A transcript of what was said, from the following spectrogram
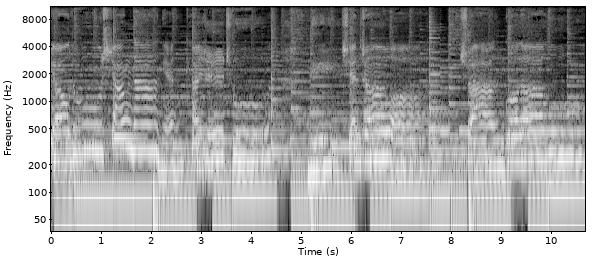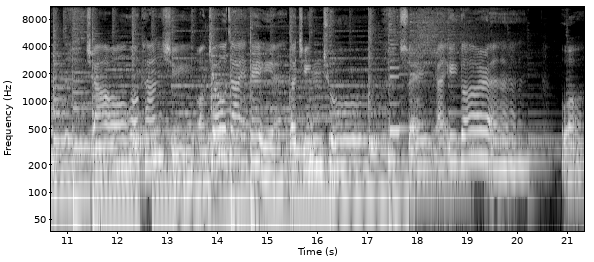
有路像那年看日出。你牵着我，穿光就在黑夜的尽处。虽然一个人，我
